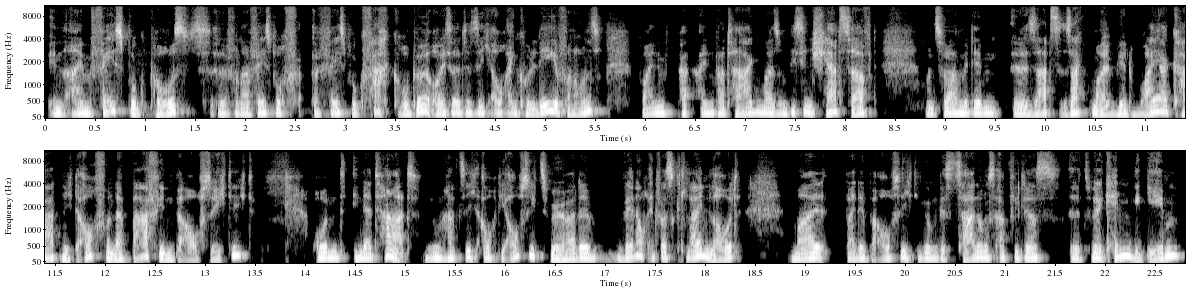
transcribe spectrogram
In einem Facebook-Post äh, von einer äh, Facebook-Fachgruppe äußerte sich auch ein Kollege von uns vor ein paar, ein paar Tagen mal so ein bisschen scherzhaft und zwar mit dem Satz, sagt mal, wird Wirecard nicht auch von der BaFin beaufsichtigt? Und in der Tat, nun hat sich auch die Aufsichtsbehörde, wenn auch etwas kleinlaut, mal bei der Beaufsichtigung des Zahlungsabwicklers äh, zu erkennen gegeben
